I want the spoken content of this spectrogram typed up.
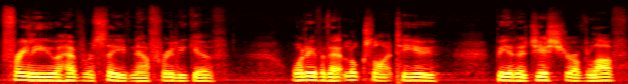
Freely you have received, now freely give. Whatever that looks like to you, be it a gesture of love,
